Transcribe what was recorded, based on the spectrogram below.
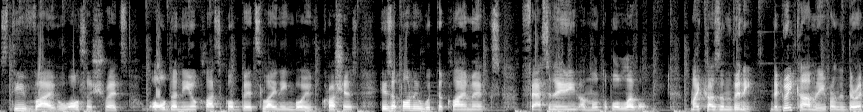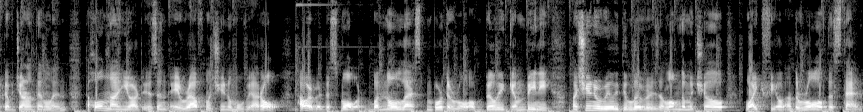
Steve Vai, who also shreds all the neoclassical bits Lightning Boy crushes his opponent with the climax fascinating on multiple levels. My Cousin Vinny. The great comedy from the director of Jonathan Lynn, The Whole Nine Yard, isn't a Ralph Macchino movie at all. However, the smaller, but no less important role of Billy Gambini, Macchino really delivers along the Mitchell Whitfield and the role of the Stan.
